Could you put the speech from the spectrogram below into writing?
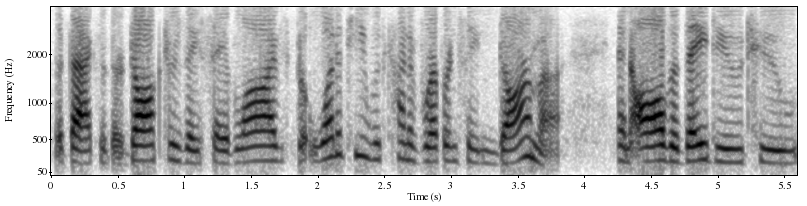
the fact that they're doctors, they save lives, but what if he was kind of referencing Dharma and all that they do to,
